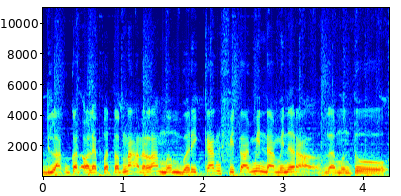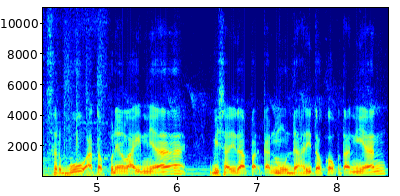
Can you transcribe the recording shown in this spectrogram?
dilakukan oleh peternak adalah memberikan vitamin dan mineral dalam bentuk serbu ataupun yang lainnya bisa didapatkan mudah di toko pertanian,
